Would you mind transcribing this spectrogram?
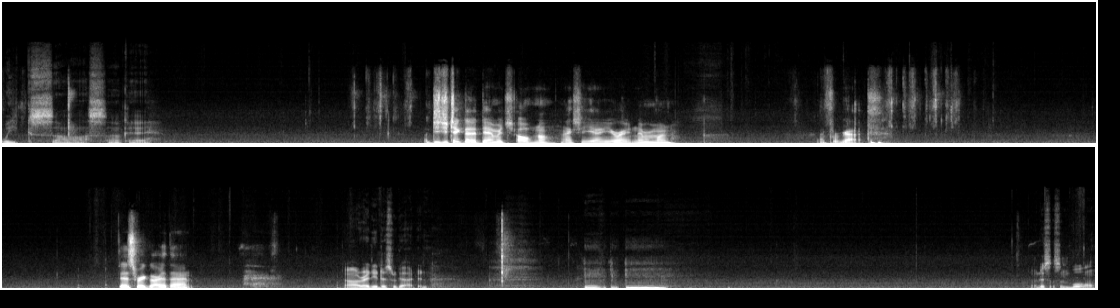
Weak sauce. Okay. Did you take the damage? Oh no, actually, yeah, you're right. Never mind. I forgot. Disregard that. Already disregarded. Mm-mm-mm. Oh, this is some bull.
